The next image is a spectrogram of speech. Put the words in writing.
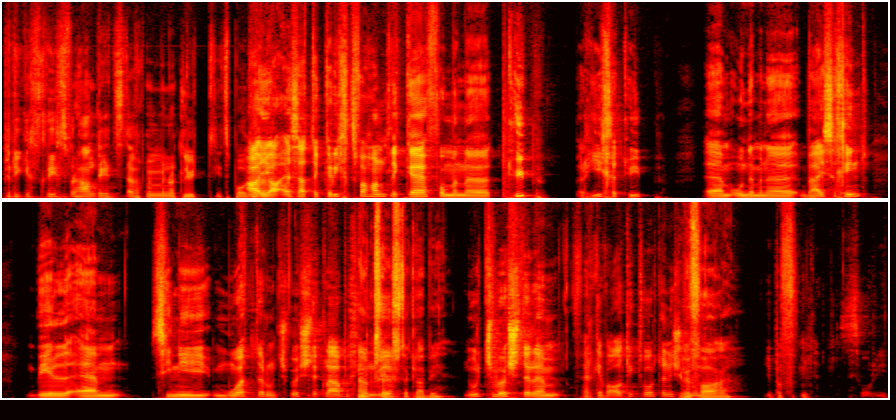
bei der Gerichtsverhandlung jetzt einfach müssen wir noch die Leute ins Boot Ah ja, es hat eine Gerichtsverhandlung gegeben von einem Typ, reichen Typ, ähm, und einem weißen Kind, weil ähm, seine Mutter und Schwester, glaube ich, Ja, Geschwister, glaube ich. nur die Schwester ähm, vergewaltigt worden ist. Überfahren. Überf sorry.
